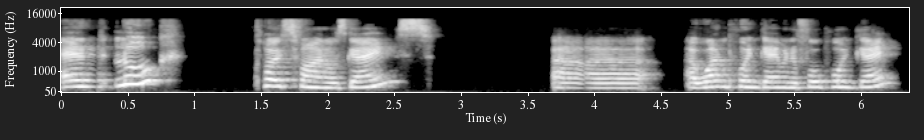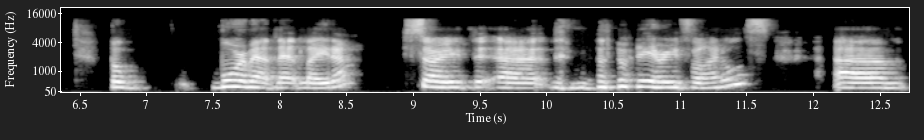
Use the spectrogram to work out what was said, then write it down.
and look, close finals games, uh, a one point game and a four point game, but more about that later. So the, uh, the preliminary finals. Um,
